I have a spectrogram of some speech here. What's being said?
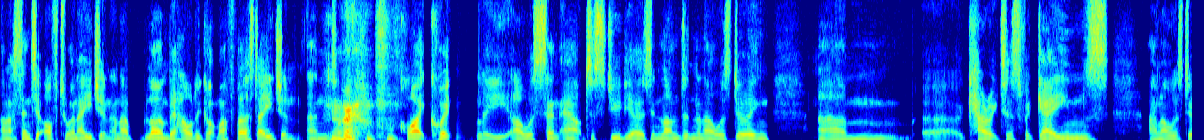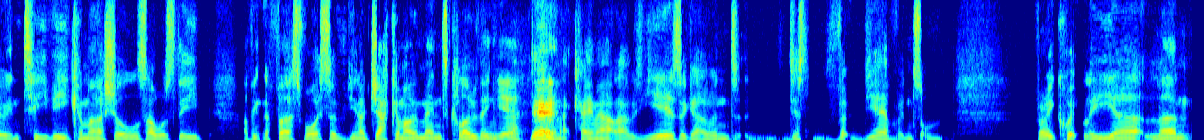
And I sent it off to an agent, and I, lo and behold, I got my first agent. And quite quickly, I was sent out to studios in London, and I was doing um, uh, characters for games, and I was doing TV commercials. I was the I think the first voice of you know Jacamo Men's Clothing. Yeah, yeah. that came out that was years ago, and just yeah, and sort of very quickly uh, learned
